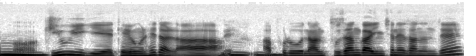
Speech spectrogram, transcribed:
음. 어, 기후 위기에 대응을 해달라. 네. 음, 음. 앞으로 난 부산과 인천에 사는데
